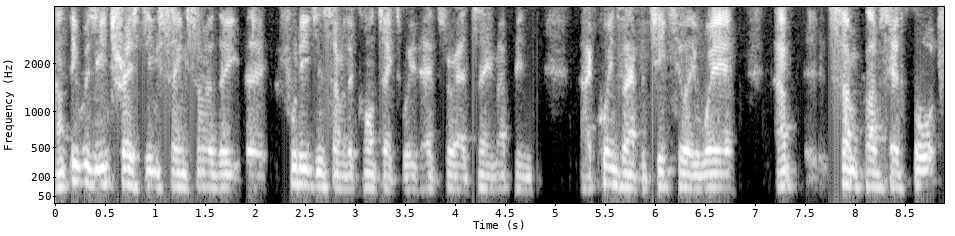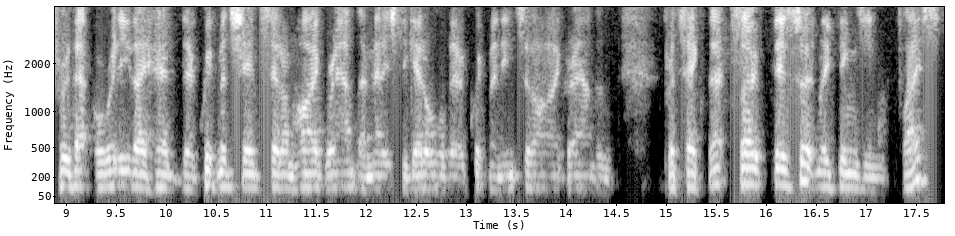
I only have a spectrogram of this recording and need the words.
Um, it was interesting seeing some of the, the, footage and some of the contact we've had through our team up in uh, Queensland, particularly where um, some clubs had thought through that already. They had their equipment shed set on high ground. They managed to get all of their equipment into the high ground and protect that. So there's certainly things in place.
